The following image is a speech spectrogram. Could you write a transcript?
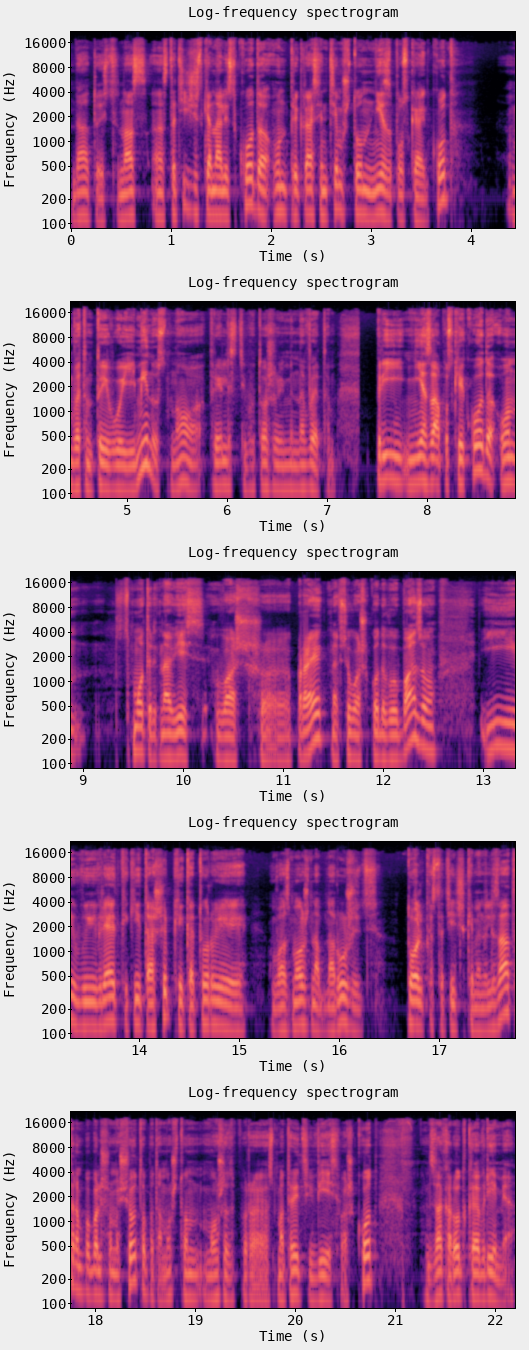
Да? То есть у нас э, статический анализ кода, он прекрасен тем, что он не запускает код, в этом-то его и минус, но прелесть его тоже именно в этом. При незапуске кода он смотрит на весь ваш э, проект, на всю вашу кодовую базу и выявляет какие-то ошибки, которые возможно обнаружить только статическим анализатором, по большому счету, потому что он может просмотреть весь ваш код за короткое время,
